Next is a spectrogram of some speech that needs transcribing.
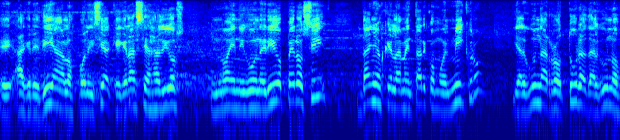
eh, agredían a los policías, que gracias a Dios no hay ningún herido, pero sí daños que lamentar como el micro y alguna rotura de algunos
